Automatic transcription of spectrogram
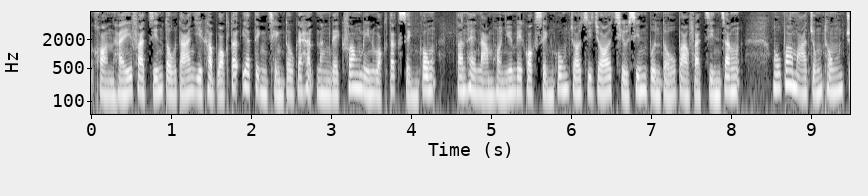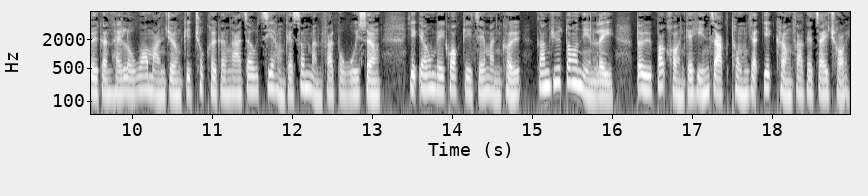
韓喺發展導彈以及獲得一定程度嘅核能力方面獲得成功，但系南韓與美國成功阻止咗朝鮮半島爆發戰爭。奧巴馬總統最近喺老挝万象結束佢嘅亞洲之行嘅新聞發佈會上，亦有美國記者問佢：，鑑於多年嚟對北韓嘅譴責同日益強化嘅制裁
